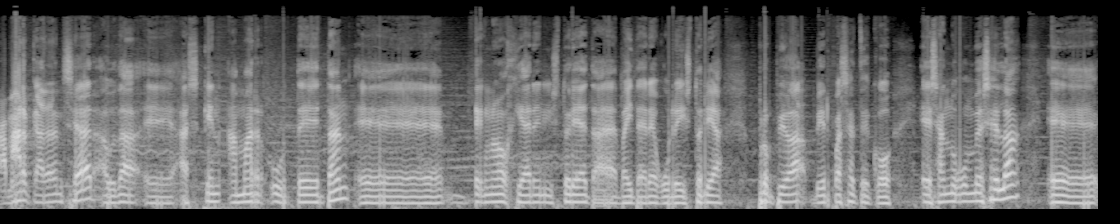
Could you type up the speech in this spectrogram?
amarkadan zehar, hau da, e, azken amar urteetan e, teknologiaren historia eta baita ere gure historia propioa birpasateko esan dugun bezala, e,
